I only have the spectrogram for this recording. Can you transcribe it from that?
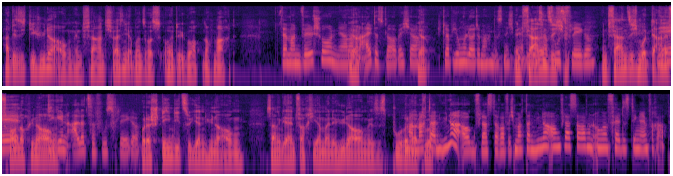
hat die sich die Hühneraugen entfernt. Ich weiß nicht, ob man sowas heute überhaupt noch macht. Wenn man will schon, ja, wenn Ja. man alt ist, glaube ich, ja. Ja. Ich glaube, junge Leute machen das nicht mehr. Entfernen die sich, Fußpflege. entfernen sich moderne Frauen noch Hühneraugen? Die gehen alle zur Fußpflege. Oder stehen die zu ihren Hühneraugen? Sagen die einfach hier, meine Hühneraugen, das ist pure Man Natur. macht da ein Hühneraugenpflaster drauf. Ich mache da ein Hühneraugenpflaster drauf und irgendwann fällt das Ding einfach ab.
